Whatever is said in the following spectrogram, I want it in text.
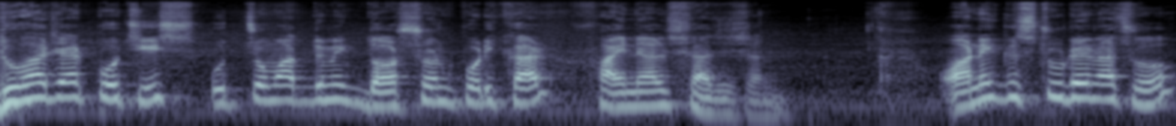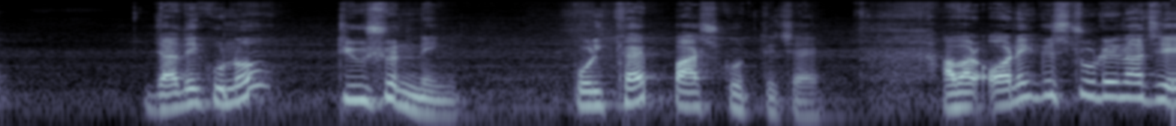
দু হাজার পঁচিশ উচ্চ মাধ্যমিক দর্শন পরীক্ষার ফাইনাল সাজেশন অনেক স্টুডেন্ট আছো যাদের কোনো টিউশন নেই, পরীক্ষায় পাশ করতে চায়। আবার অনেক স্টুডেন্ট আছে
